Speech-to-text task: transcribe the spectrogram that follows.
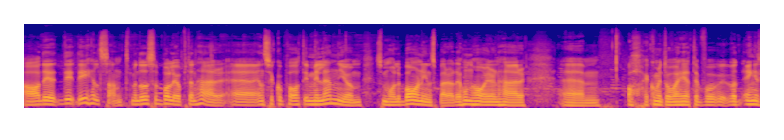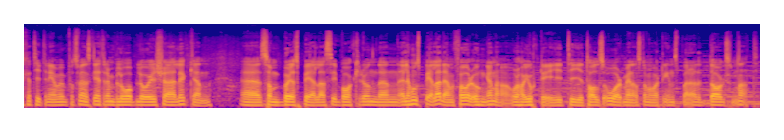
Ja, det, det, det, är helt sant. Men då så bollar jag upp den här. Eh, en psykopat i Millennium som håller barn inspärrade. Hon har ju den här um, oh, jag kommer inte ihåg vad heter på vad engelska titeln är, men på svenska heter den Blå blå i kärleken. Eh, som börjar spelas i bakgrunden, eller hon spelar den för ungarna och har gjort det i tiotals år medan de har varit inspärrade dag som natt.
